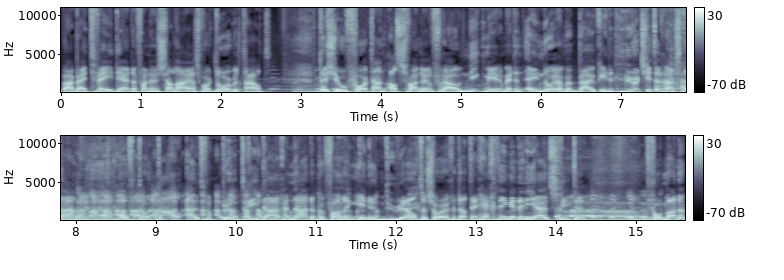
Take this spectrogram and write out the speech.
waarbij twee derde van hun salaris wordt doorbetaald. Dus je hoeft voortaan als zwangere vrouw niet meer met een enorme buik in het muurtje te gaan staan. Of totaal uitgeput drie dagen na de bevalling in een duel te zorgen dat de hechtingen er niet uitschieten. Voor mannen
